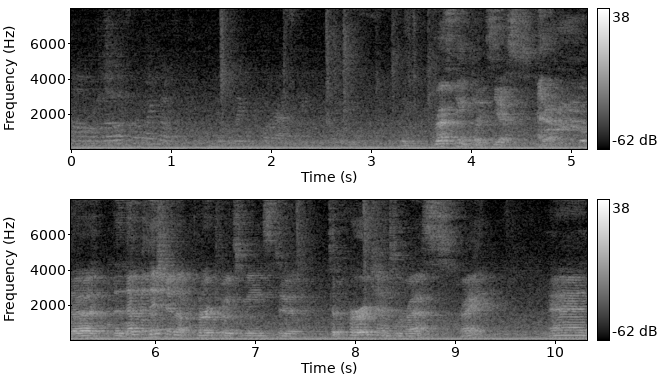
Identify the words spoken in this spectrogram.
That was like a, it's like a resting place. Yes. Yeah. the, the definition of perch, which means to, to perch and to rest, right? And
